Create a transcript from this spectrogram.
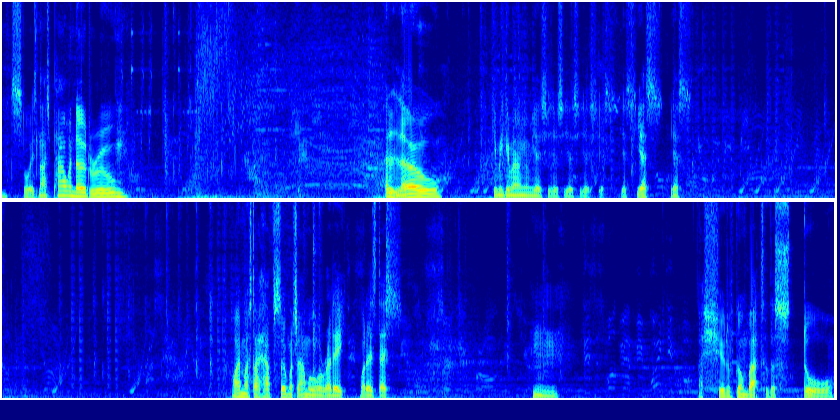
It's always nice. Power node room. Hello. Gimme, gimme, gimme. Yes, yes, yes, yes, yes, yes, yes, yes. Why must I have so much ammo already? What is this? Hmm. I should have gone back to the store.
